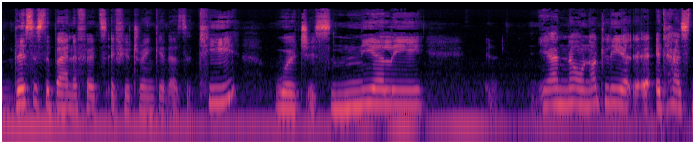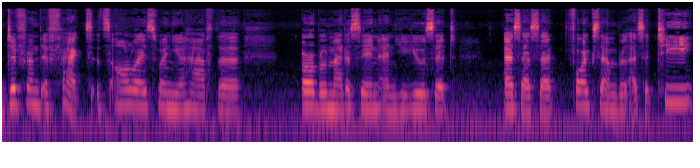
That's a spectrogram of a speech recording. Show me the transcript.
this is the benefits if you drink it as a tea, which is nearly yeah no not really it has different effects. It's always when you have the herbal medicine and you use it as i said for example as a tea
